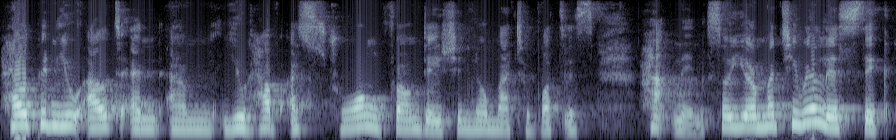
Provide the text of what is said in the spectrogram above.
helping you out and um, you have a strong foundation no matter what is happening. So your materialistic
